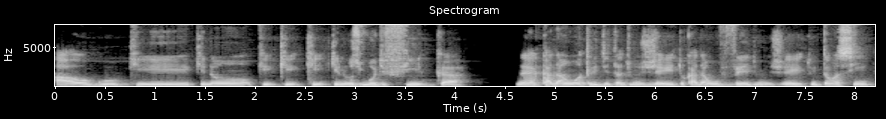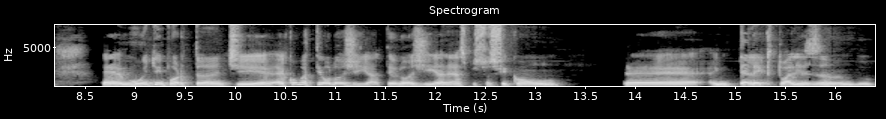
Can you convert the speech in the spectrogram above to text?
algo que, que, não, que, que, que, nos modifica, né? cada um acredita de um jeito, cada um vê de um jeito. Então, assim, é muito importante, é como a teologia, a teologia, né? as pessoas ficam é, intelectualizando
